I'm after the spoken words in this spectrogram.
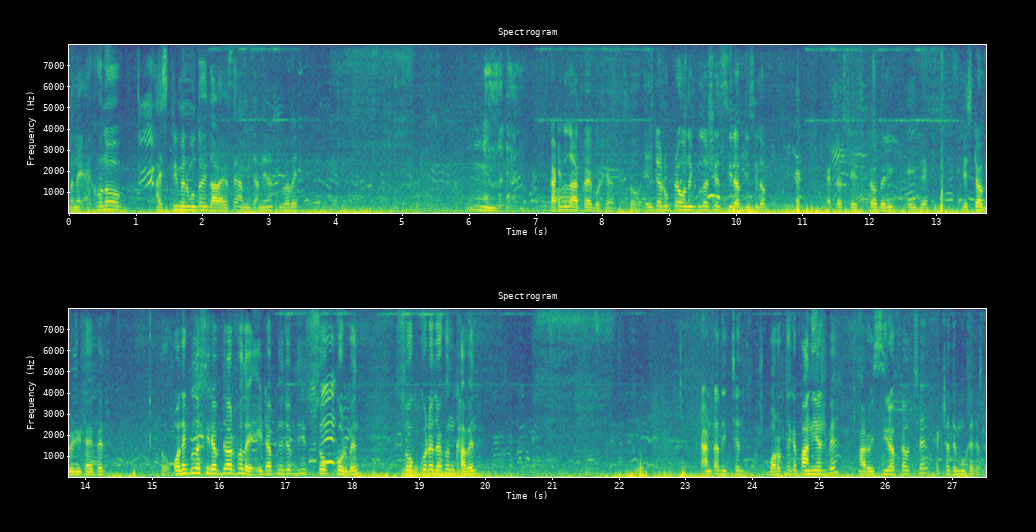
মানে এখনও আইসক্রিমের মতোই দাঁড়ায় আছে, আমি জানি না কীভাবে। কাঠিগুলো আটকায় বসে আছে। তো এইটার উপরে অনেকগুলো সে সিরাপ দিছিল। একটা হচ্ছে স্ট্রবেরি এই যে স্ট্রবেরি টাইপের তো অনেকগুলো সিরাপ দেওয়ার ফলে এটা আপনি যদি সোক করবেন সোক করে যখন খাবেন টানটা দিচ্ছেন বরফ থেকে পানি আসবে আর ওই সিরাপটা হচ্ছে একসাথে মুখে যাবে।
